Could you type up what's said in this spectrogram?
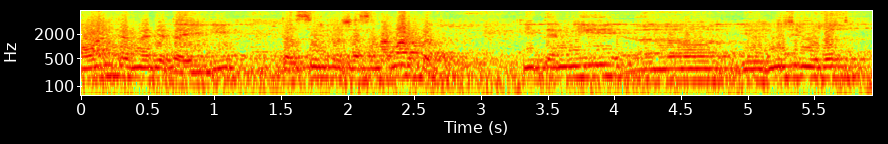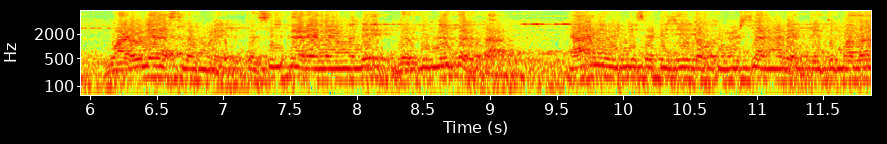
आवाहन करण्यात येत आहे की तहसील प्रशासनामार्फत की त्यांनी योजनेची मुदत वाढवली असल्यामुळे तहसील कार्यालयामध्ये गर्दी न करता ह्या योजनेसाठी जे डॉक्युमेंट्स लागणार आहेत ते तुम्हाला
